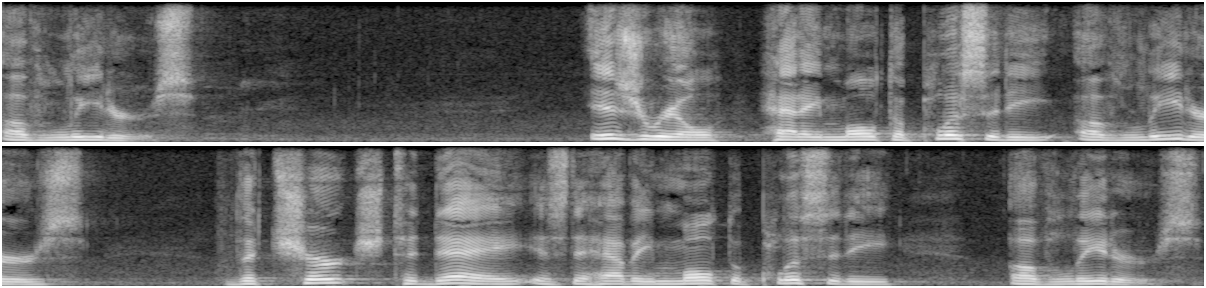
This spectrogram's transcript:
of leaders. Israel had a multiplicity of leaders. The church today is to have a multiplicity of leaders.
